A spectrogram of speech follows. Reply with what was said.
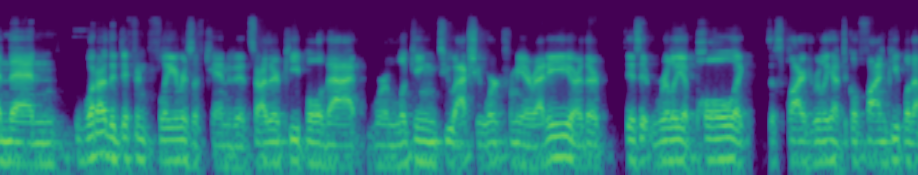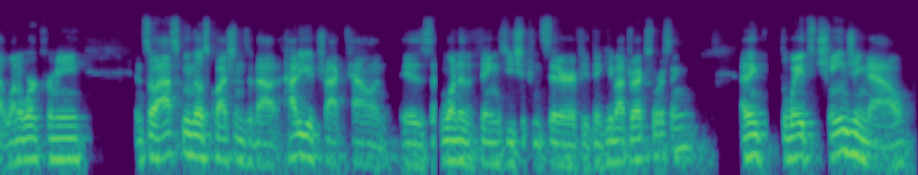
And then what are the different flavors of candidates? Are there people that were looking to actually work for me already? Are there is it really a pull? Like the suppliers really have to go find people that want to work for me? And so asking those questions about how do you attract talent is one of the things you should consider if you're thinking about direct sourcing. I think the way it's changing now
